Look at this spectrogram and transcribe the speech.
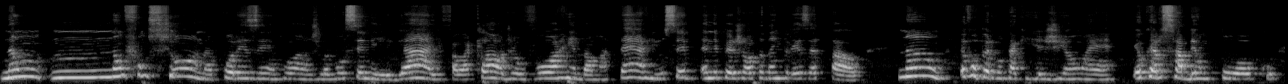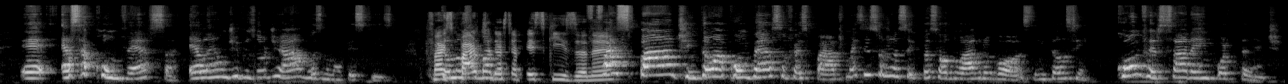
Não, não funciona, por exemplo, Ângela, você me ligar e falar, Cláudia, eu vou arrendar uma terra e o CNPJ da empresa é tal. Não, eu vou perguntar que região é, eu quero saber um pouco. É, essa conversa, ela é um divisor de águas numa pesquisa. Faz então, parte trabalho... dessa pesquisa, né? Faz parte, então a conversa faz parte, mas isso eu já sei que o pessoal do agro gosta. Então, assim, conversar é importante.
